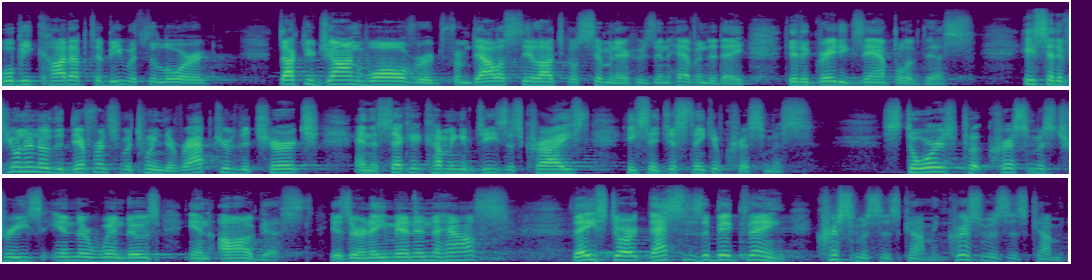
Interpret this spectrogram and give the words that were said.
We'll be caught up to be with the Lord. Dr. John Walvoord from Dallas Theological Seminary, who's in heaven today, did a great example of this. He said, if you want to know the difference between the rapture of the church and the second coming of Jesus Christ, he said, just think of Christmas. Stores put Christmas trees in their windows in August. Is there an amen in the house? They start, this is a big thing. Christmas is coming. Christmas is coming.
